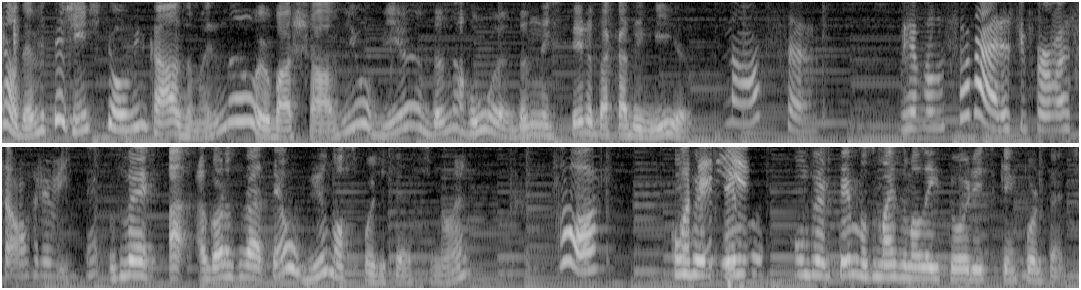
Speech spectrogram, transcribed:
Não, deve ter gente que ouve em casa, mas não, eu baixava e ouvia andando na rua, andando na esteira da academia. Nossa, revolucionária essa informação pra mim. Você vai, agora você vai até ouvir o nosso podcast, não é? Vou. Convertemos, convertemos mais uma leitora, isso que é importante.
